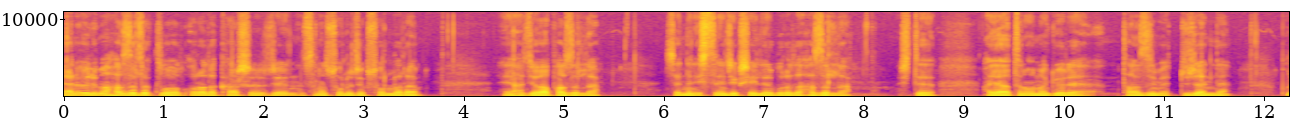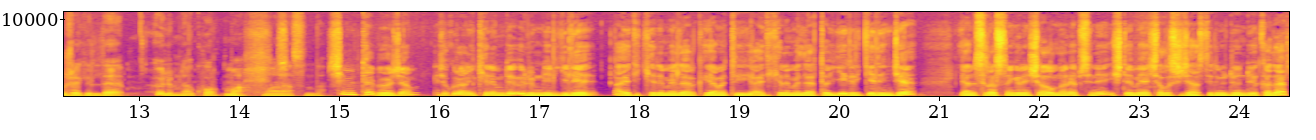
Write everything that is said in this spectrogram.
Yani ölüme hazırlıklı ol. Orada karşı sana sorulacak sorulara e, cevap hazırla. Senden istenecek şeyleri burada hazırla. İşte hayatını ona göre tanzim et, düzenle. Bu şekilde ölümden korkma manasında. Şimdi tabi hocam işte Kur'an-ı Kerim'de ölümle ilgili ayet-i kerimeler, kıyametle ilgili ayet-i kerimeler tabi yeri gelince yani sırasına göre inşallah onların hepsini işlemeye çalışacağız. Dilimiz döndüğü kadar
